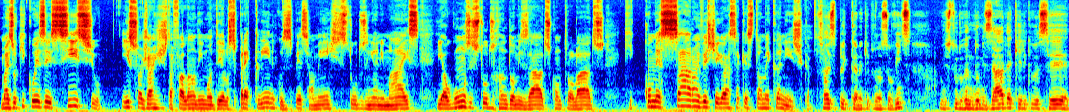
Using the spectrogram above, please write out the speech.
mas o que, que o exercício isso já a gente está falando em modelos pré-clínicos, especialmente estudos em animais e alguns estudos randomizados, controlados, que começaram a investigar essa questão mecanística. Só explicando aqui para os nossos ouvintes, um estudo randomizado é aquele que você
